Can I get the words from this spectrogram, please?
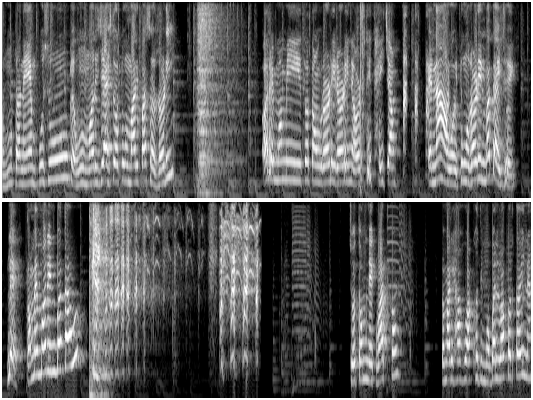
હું તને એમ પૂછું કે હું મરી જઈશ તો તું મારી પાસે રડી? અરે મમ્મી તો તો હું રડી રડીને અડધી થઈ જાઉં. એ ના હોય તું રડીને બતાવી જોઈ. લે તમે મરીને બતાવો. જો તમને એક વાત કહું તમારી હાહુ આખો દી મોબાઈલ વાપરતા હોય ને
